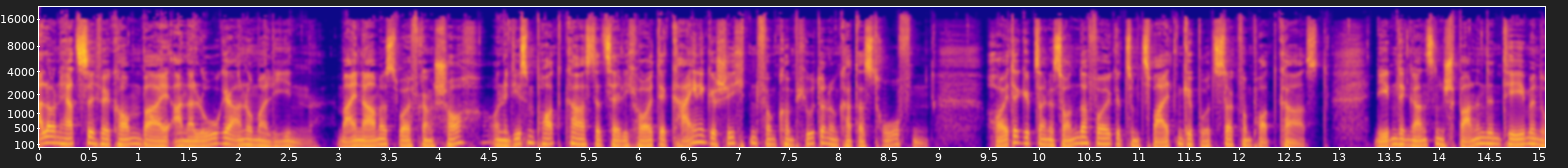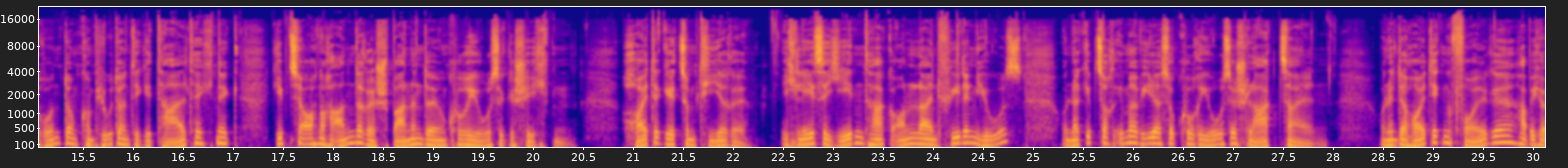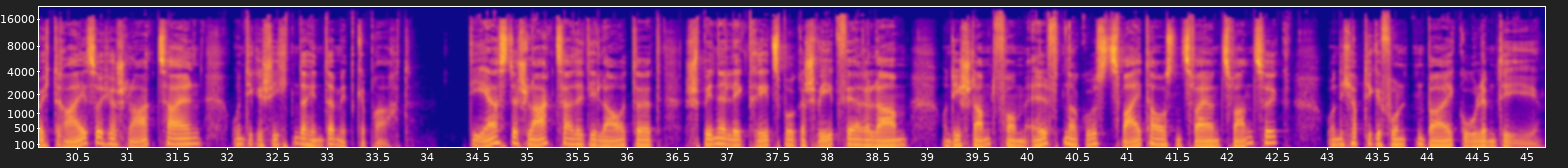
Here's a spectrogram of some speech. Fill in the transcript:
Hallo und herzlich willkommen bei Analoge Anomalien. Mein Name ist Wolfgang Schoch und in diesem Podcast erzähle ich heute keine Geschichten von Computern und Katastrophen. Heute gibt es eine Sonderfolge zum zweiten Geburtstag vom Podcast. Neben den ganzen spannenden Themen rund um Computer und Digitaltechnik gibt es ja auch noch andere spannende und kuriose Geschichten. Heute geht es um Tiere. Ich lese jeden Tag online viele News und da gibt es auch immer wieder so kuriose Schlagzeilen. Und in der heutigen Folge habe ich euch drei solcher Schlagzeilen und die Geschichten dahinter mitgebracht. Die erste Schlagzeile, die lautet Spinne legt Redsburger Schwebfähre lahm und die stammt vom 11. August 2022 und ich habe die gefunden bei golem.de.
